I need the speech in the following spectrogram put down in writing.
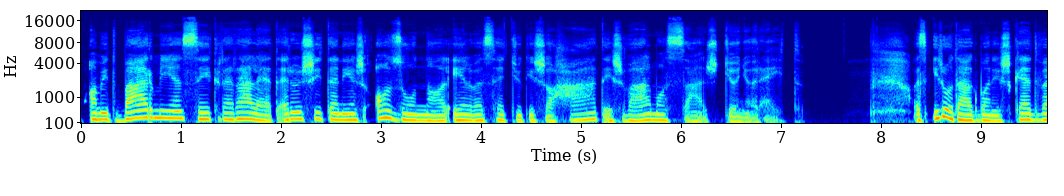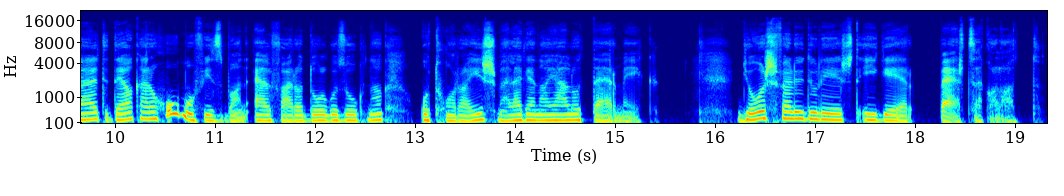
amit bármilyen székre rá lehet erősíteni, és azonnal élvezhetjük is a hát és válmasszázs gyönyöreit. Az irodákban is kedvelt, de akár a home office-ban elfáradt dolgozóknak otthonra is melegen ajánlott termék. Gyors felüdülést ígér percek alatt.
